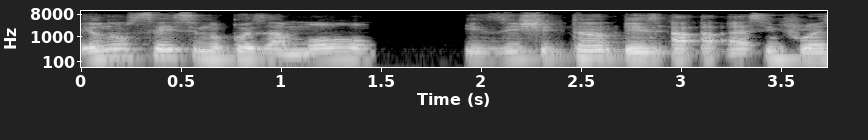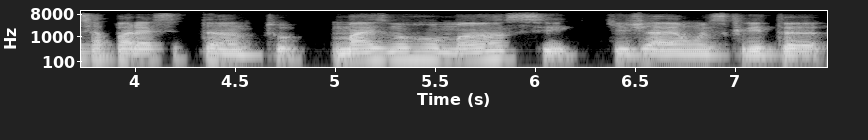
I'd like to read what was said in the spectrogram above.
Eu não sei se no Coisa Amor existe tanto, essa influência aparece tanto, mas no romance, que já é uma escrita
